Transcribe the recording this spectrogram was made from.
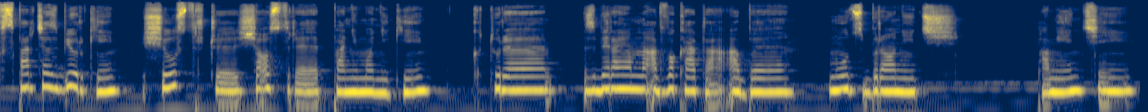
wsparcia zbiórki sióstr czy siostry pani Moniki, które zbierają na adwokata, aby móc bronić pamięci,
